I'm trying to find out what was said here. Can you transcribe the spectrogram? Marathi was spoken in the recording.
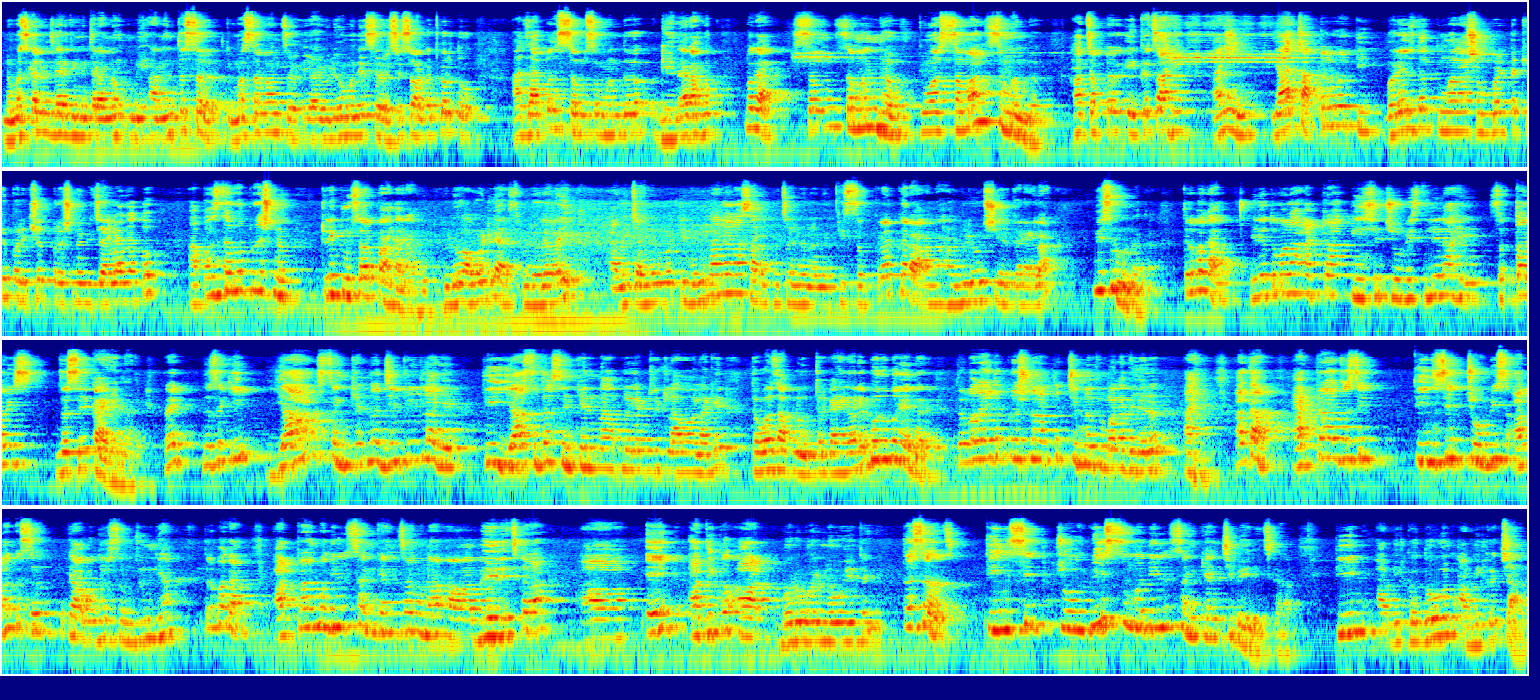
नमस्कार विद्यार्थी मित्रांनो मी अनंत सर तुम्हा सर्वांचं या व्हिडिओमध्ये सरचे स्वागत करतो. आज आपण समसंबंध घेणार आहोत. बघा समसंबंध किंवा समान संबंध हा चॅप्टर एकच आहे आणि या चॅप्टरवरती बरेचदा तुम्हाला शंभर टक्के परीक्षेत प्रश्न विचारला जातो. आपण सर्व प्रश्न ट्रिकनुसार पाहणार आहोत. व्हिडिओ आवडल्यास व्हिडिओला लाईक आणि चॅनलवरती नवीन आलेला असाल तर चॅनलला नक्की सबस्क्राईब करा आणि हा व्हिडिओ शेअर करायला विसरू नका. तर बघा इथे तुम्हाला अठरा तीनशे चोवीस दिलेला आहे. सत्तावीस जसे काय येणार राईट जसं की या संख्यांना जी ट्रिक लागेल ती या सुद्धा संख्यांना आपल्याला ट्रिक लावावं लागेल. तेव्हाच आपलं उत्तर काय येणार आहे? बरोबर येणार आहे. तर बघा इथं प्रश्नार्थ चिन्ह तुम्हाला दिलेलं आहे. आता अठरा जसे तीनशे चोवीस आलं कसं ते अगोदर समजून घ्या. तर बघा अठरा मधील संख्यांचा गुन्हा बेरीज करा. एक अधिक आठ बरोबर नऊ येते तसंच तीनशे चोवीस मधील संख्यांची बेरीज करा. तीन अधिक दोन अधिक चार.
